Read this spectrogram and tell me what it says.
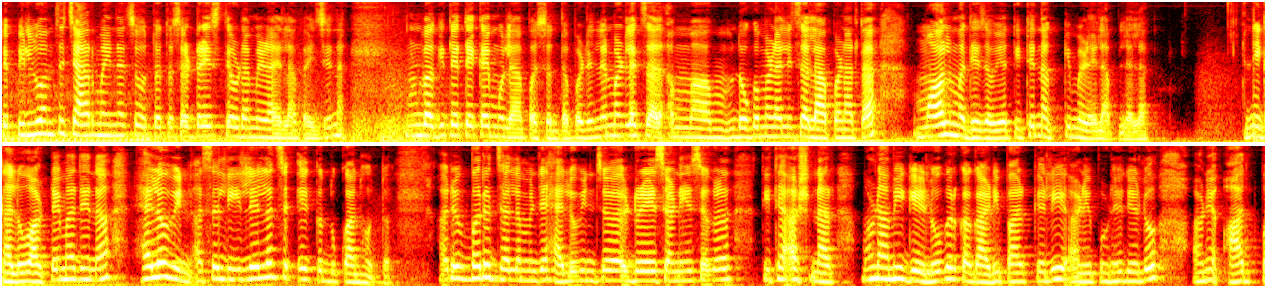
ते पिल्लू आमचं चार महिन्याचं होतं तसं ड्रेस तेवढा मिळायला पाहिजे ना. म्हणून बघितलं ते काही मुला पसंत पडेल नाही. म्हटलं च दोघं म्हणाले चला आपण आता मॉलमध्ये जाऊया. तिथे नक्की मिळेल आपल्याला. निघालो. वाटेमध्ये ना हॅलोविन असं लिहिलेलंच एक दुकान होतं. अरे बरंच झालं म्हणजे हॅलोविनचं ड्रेस आणि हे सगळं तिथे असणार. म्हणून आम्ही गेलो बरं का गाडी पार्क केली आणि पुढे गेलो. आणि आत प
